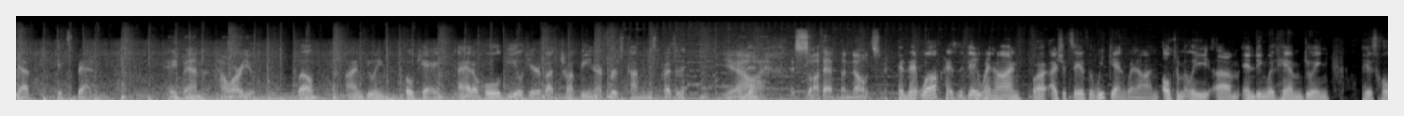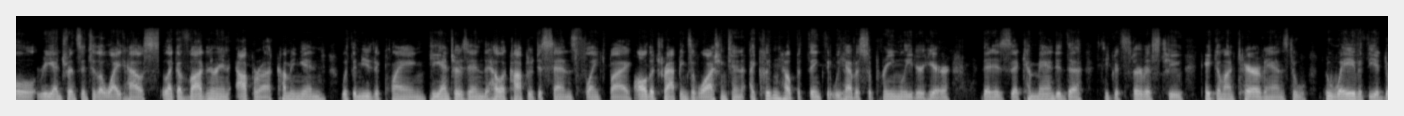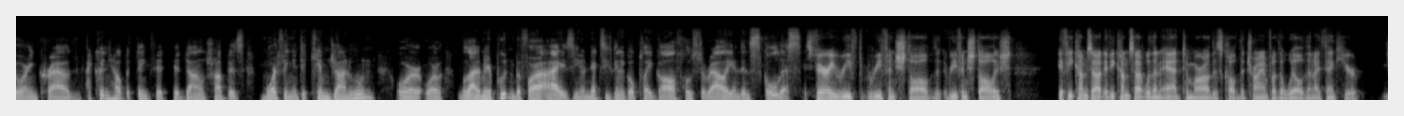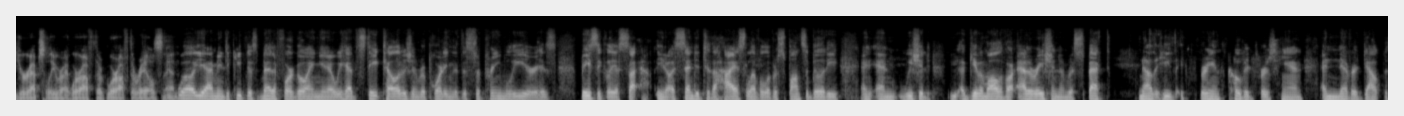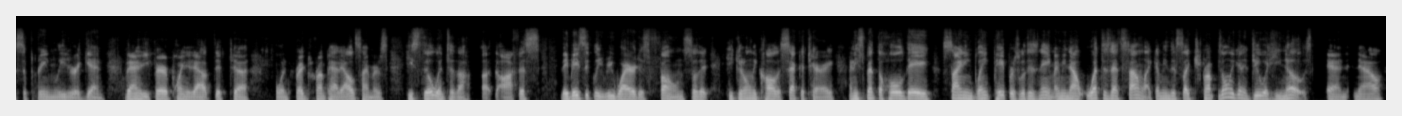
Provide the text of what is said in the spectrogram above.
Jeff, it's Ben. Hey, Ben, how are you? Well, I'm doing okay. I had a whole deal here about Trump being our first communist president. Yeah, then, I, I, saw that in the notes. And then, well, as the day went on, or I should say, as the weekend went on, ultimately um, ending with him doing his whole re-entrance into the White House like a Wagnerian opera coming in with the music playing. He enters in, the helicopter descends, flanked by all the trappings of Washington. I couldn't help but think that we have a supreme leader here that has uh, commanded the Secret Service to take him on caravans to to wave at the adoring crowds. I couldn't help but think that, that Donald Trump is morphing into Kim Jong Un, or or Vladimir Putin before our eyes. You know, next he's going to go play golf, host a rally, and then scold us. It's very Rief, Riefenstahl, Riefenstahlish. If he comes out, if he comes out with an ad tomorrow that's called "The Triumph of the Will," then I think you're you're absolutely right. We're off the we're off the rails then. Well, yeah, I mean to keep this metaphor going, you know, we have state television reporting that the supreme leader has basically you know ascended to the highest level of responsibility and and we should uh, give him all of our adoration and respect now that he's experienced COVID firsthand and never doubt the supreme leader again. Vanity Fair pointed out that uh, when Fred Trump had Alzheimer's, he still went to the, uh, the office they basically rewired his phone so that he could only call the secretary and he spent the whole day signing blank papers with his name. I mean now what does that sound like? I mean this like trump is only going to do what he knows. And now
